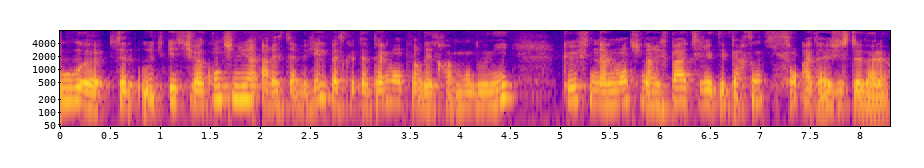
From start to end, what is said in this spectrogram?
Euh, ou, et tu vas continuer à rester avec elle parce que tu as tellement peur d'être abandonné que finalement tu n'arrives pas à attirer des personnes qui sont à ta juste valeur.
